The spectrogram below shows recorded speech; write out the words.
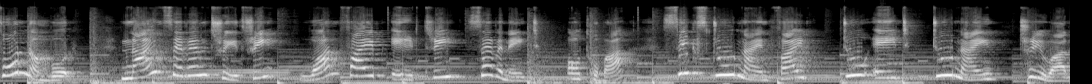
Phone number nine seven three three one five eight three seven eight অথবা six two nine five two eight two nine three one.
